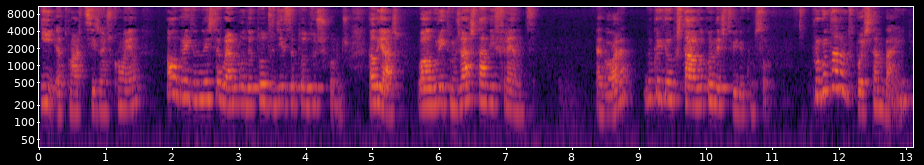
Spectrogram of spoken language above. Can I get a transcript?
e a tomar decisões com ele, o algoritmo do Instagram muda todos os dias, a todos os segundos. Aliás, o algoritmo já está diferente agora do que aquilo que estava quando este vídeo começou. Perguntaram depois também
